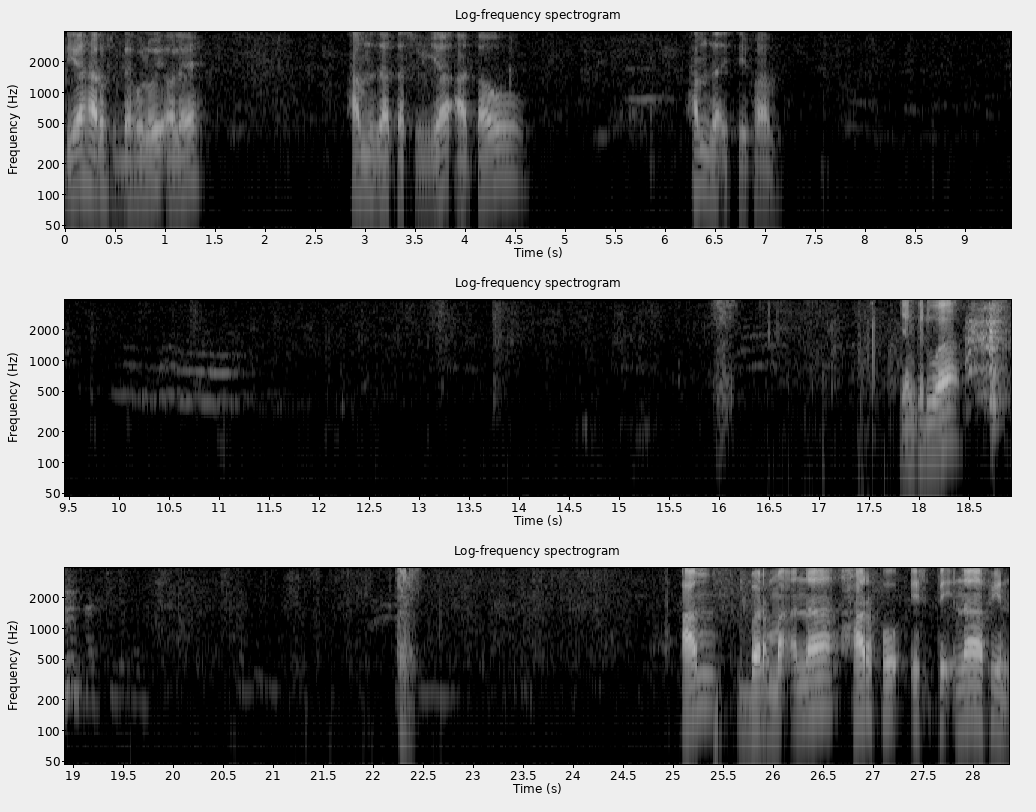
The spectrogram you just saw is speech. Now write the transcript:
dia harus didahului oleh hamzah taswiyah atau hamzah istifham. Yang kedua, am bermakna harfu istinafin.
